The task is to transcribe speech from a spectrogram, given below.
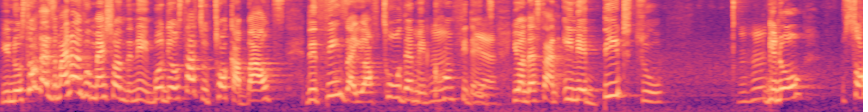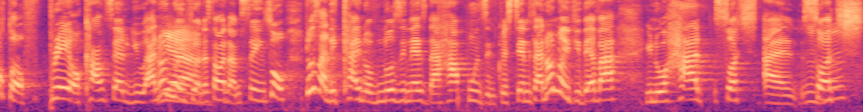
you know? Sometimes they might not even mention the name but they'll start to talk about the things that you have told them in confidence Yeah. you understand? In a bid to you know, sort of pray or counsel you. I don't know if you understand what I'm saying. So those are the kind of nosiness that happens in Christianity. I don't know if you've ever, you know, had such an such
